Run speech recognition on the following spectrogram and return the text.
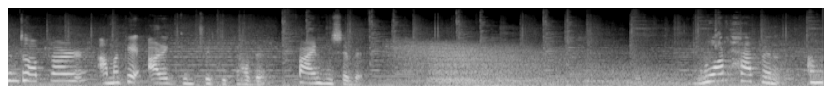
কিন্তু আপনার আমাকে আরেকদিন ট্রিট দিতে হবে ফাইন হিসেবে। What happen I am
